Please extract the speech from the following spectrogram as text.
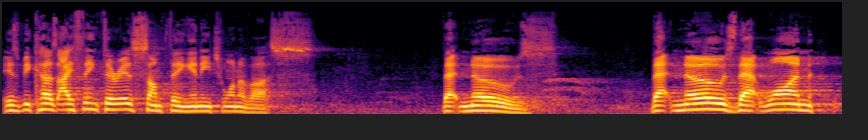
is because I think there is something in each one of us that knows, that knows that one,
